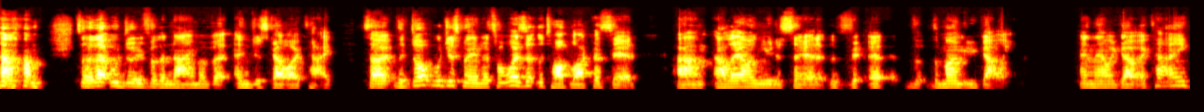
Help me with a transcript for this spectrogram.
Um, so that will do for the name of it and just go OK. So the dot will just mean it's always at the top, like I said, um, allowing you to see it at the, at the, moment you go in. And now we go OK.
